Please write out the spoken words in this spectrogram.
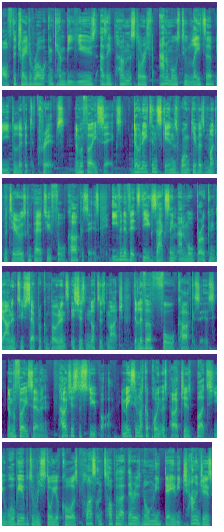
of the trader role and can be used as a permanent storage for animals to later be delivered to Cripps. Number 36. Donating skins won't give as much materials compared to full carcasses. Even if it's the exact same animal broken down into separate components, it's just not as much. Deliver full carcasses. Number 37. Purchase the stew It may seem like a pointless purchase, but you will be able to restore your cores. Plus, on top of that, there is normally daily challenges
